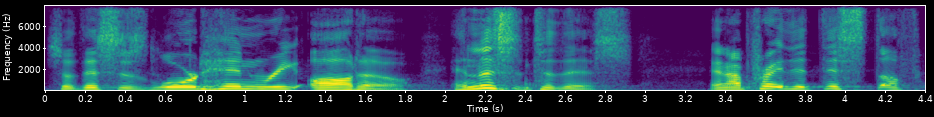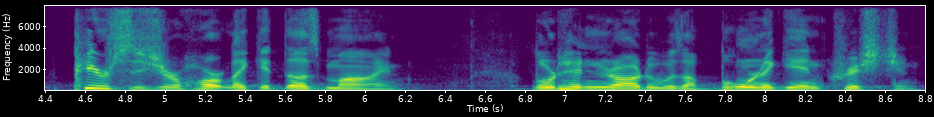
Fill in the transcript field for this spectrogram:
So this is Lord Henry Otto. And listen to this. And I pray that this stuff pierces your heart like it does mine. Lord Henry Otto was a born again Christian.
